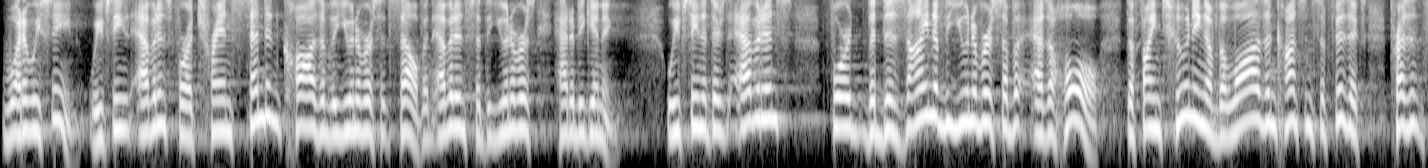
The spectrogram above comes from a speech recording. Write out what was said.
What have we seen? We've seen evidence for a transcendent cause of the universe itself, and evidence that the universe had a beginning. We've seen that there's evidence for the design of the universe of, as a whole, the fine tuning of the laws and constants of physics present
